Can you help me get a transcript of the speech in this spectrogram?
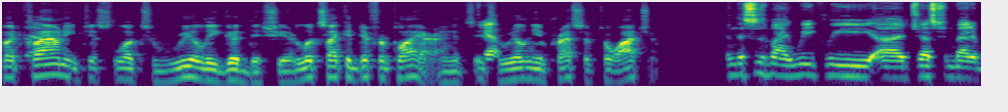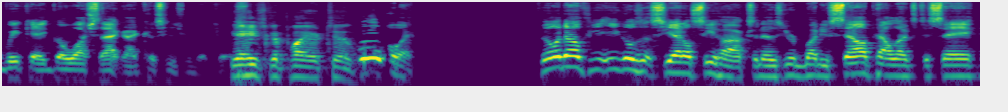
but Clowney just looks really good this year. Looks like a different player, and it's it's really impressive to watch him. And this is my weekly uh, Justin Madubuike. Go watch that guy because he's ridiculous. Yeah, he's a good player too. Woo boy. Philadelphia Eagles at Seattle Seahawks. And as your buddy Sal Pal likes to say,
